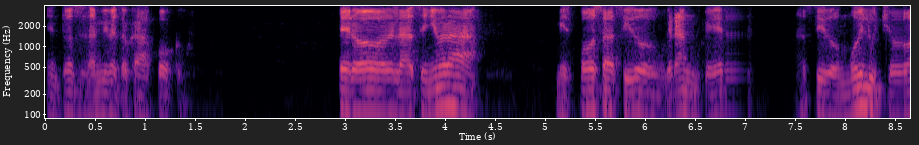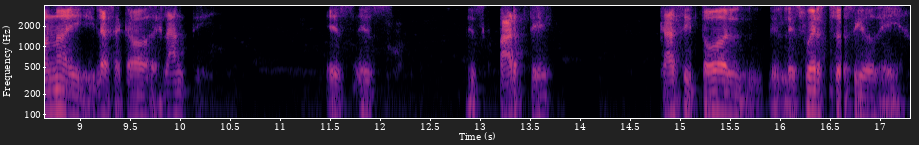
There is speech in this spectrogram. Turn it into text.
Entonces a mí me tocaba poco. Pero la señora, mi esposa, ha sido gran mujer, ha sido muy luchona y la ha sacado adelante. Es, es, es parte, casi todo el, esfuerzo ha sido de ella.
